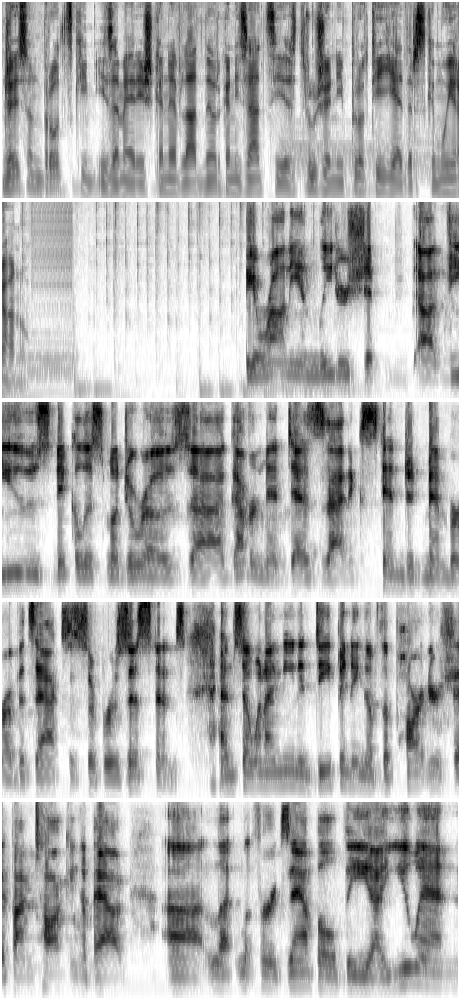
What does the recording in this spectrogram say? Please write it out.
Jason Brodsky iz ameriške nevladne organizacije Združeni proti jedrskemu Iranu. The Iranian leadership uh, views Nicolas Maduro's uh, government as an extended member of its axis of resistance. And so when I mean a deepening of the partnership, I'm talking about uh, let, let, for example, the uh, UN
